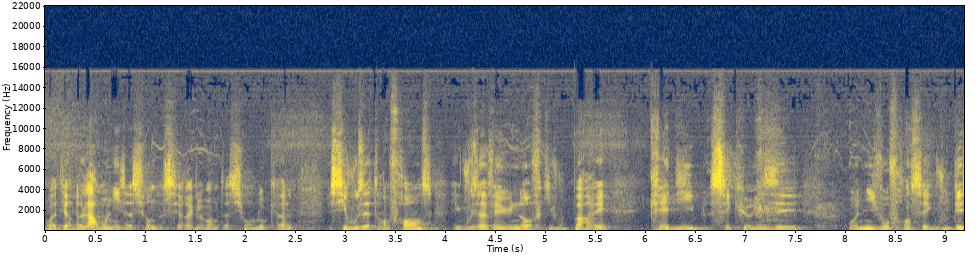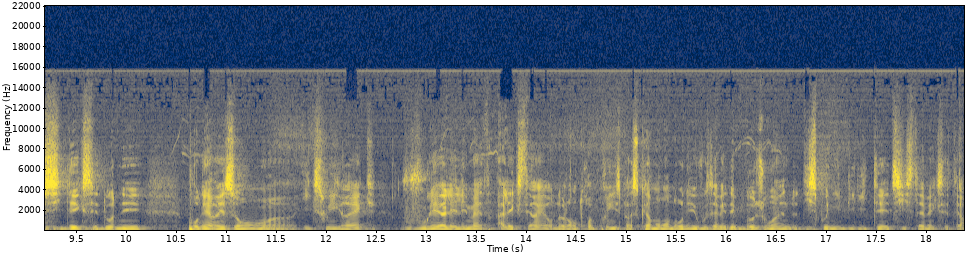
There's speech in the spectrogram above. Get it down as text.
on va dire, de l'harmonisation de ces réglementations locales. si vous êtes en France et que vous avez une offre qui vous paraît crédible, sécurisée au niveau français, et que vous décidez que ces données, pour des raisons euh, X ou Y, vous voulez aller les mettre à l'extérieur de l'entreprise parce qu'à un moment donné, vous avez des besoins de disponibilité de système, etc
